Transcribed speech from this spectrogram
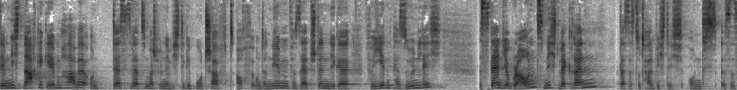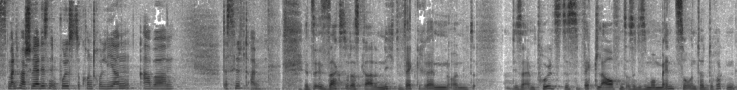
dem nicht nachgegeben habe. Und das wäre zum Beispiel eine wichtige Botschaft auch für Unternehmen, für Selbstständige, für jeden persönlich. Stand your ground, nicht wegrennen. Das ist total wichtig. Und es ist manchmal schwer, diesen Impuls zu kontrollieren, aber das hilft einem. Jetzt sagst du das gerade, nicht wegrennen und dieser Impuls des Weglaufens, also diesen Moment zu unterdrücken.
